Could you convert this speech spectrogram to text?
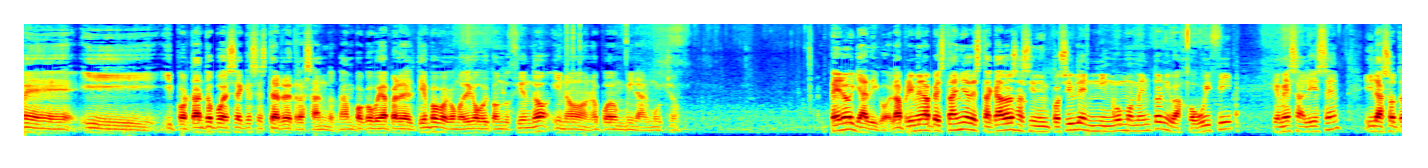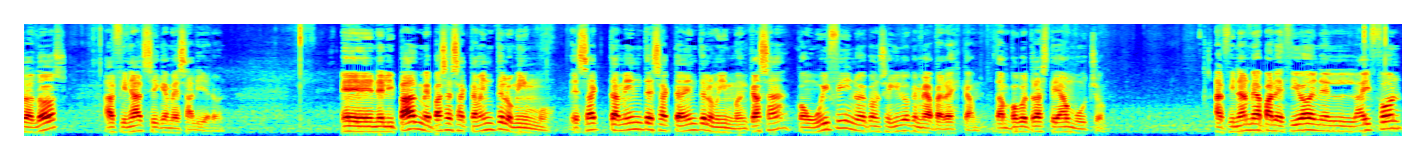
eh, y, por tanto puede ser que se esté retrasando. Tampoco voy a perder el tiempo porque como digo voy conduciendo y no, no puedo mirar mucho. Pero ya digo, la primera pestaña, destacados, ha sido imposible en ningún momento, ni bajo wifi, que me saliese. Y las otras dos, al final sí que me salieron. En el iPad me pasa exactamente lo mismo. Exactamente, exactamente lo mismo. En casa, con wifi, no he conseguido que me aparezcan. Tampoco he trasteado mucho. Al final me apareció en el iPhone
